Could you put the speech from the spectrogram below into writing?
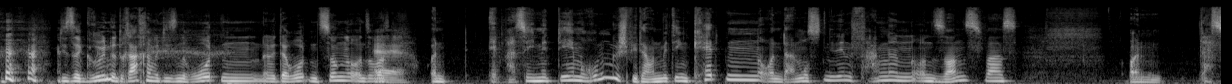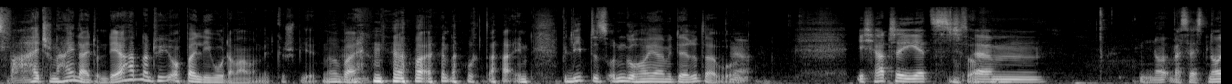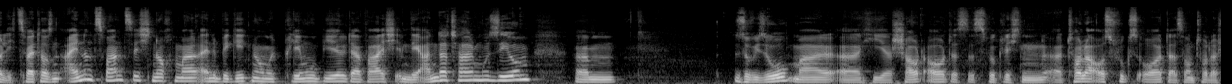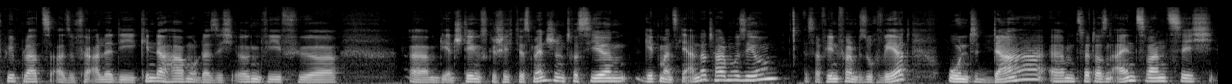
Dieser grüne Drache mit diesen roten, mit der roten Zunge und sowas. Ja. Und ey, was ich mit dem rumgespielt habe und mit den Ketten und dann mussten die den fangen und sonst was. Und das war halt schon ein Highlight. Und der hat natürlich auch bei Lego da mal mitgespielt, ne? Weil er war dann auch da ein beliebtes Ungeheuer mit der Ritterburg. Ja. Ich hatte jetzt, ähm, neu, was heißt neulich, 2021 noch mal eine Begegnung mit Playmobil. Da war ich im Neandertal-Museum. Ähm, sowieso mal äh, hier Shoutout. Das ist wirklich ein äh, toller Ausflugsort. Da ist auch ein toller Spielplatz. Also für alle, die Kinder haben oder sich irgendwie für ähm, die Entstehungsgeschichte des Menschen interessieren, geht mal ins Neandertal-Museum. Ist auf jeden Fall ein Besuch wert. Und da ähm, 2021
